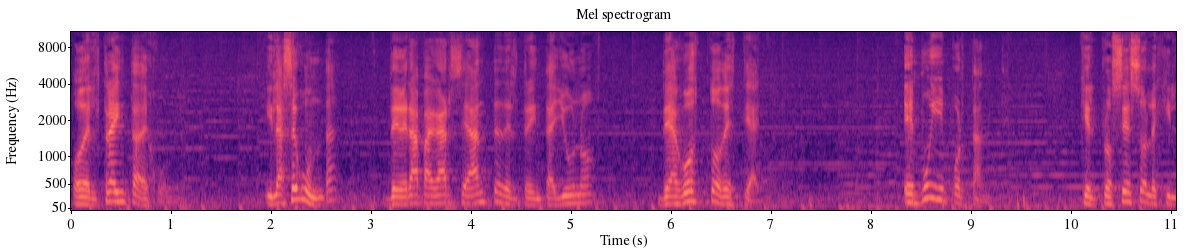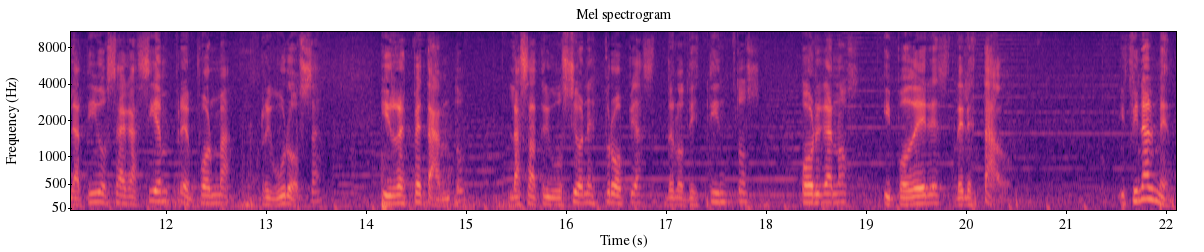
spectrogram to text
o del 30 de junio. Y la segunda deberá pagarse antes del 31 de agosto de este año. Es muy importante que el proceso legislativo se haga siempre en forma rigurosa y respetando las atribuciones propias de los distintos órganos y poderes del Estado. Y finalmente,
